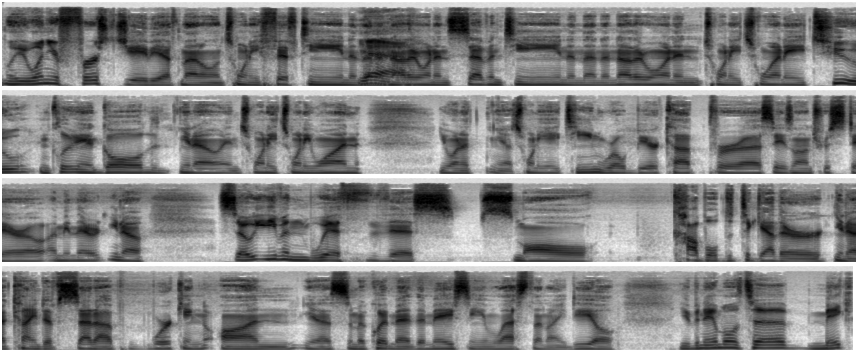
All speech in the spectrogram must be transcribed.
Well, you won your first GABF medal in 2015, and then Yeah. another one in 17, and then another one in 2022, including a gold, you know, in 2021. You won a you know 2018 World Beer Cup for uh, Saison Tristero. I mean, there, you know, so even with this small cobbled together, you know, kind of setup, working on you know some equipment that may seem less than ideal, you've been able to make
